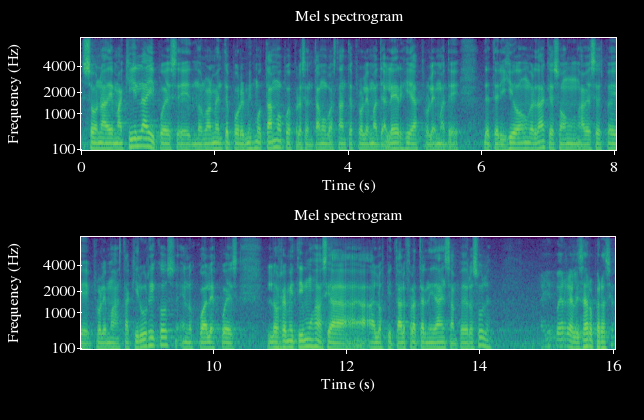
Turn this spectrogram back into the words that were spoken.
zona de maquila y pues eh, normalmente por el mismo tamo pues presentamos bastantes problemas de alergias, problemas de, de terigión, ¿verdad? Que son a veces eh, problemas hasta quirúrgicos en los cuales pues los remitimos hacia al Hospital Fraternidad en San Pedro Sula. ¿Ahí pueden realizar operación?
